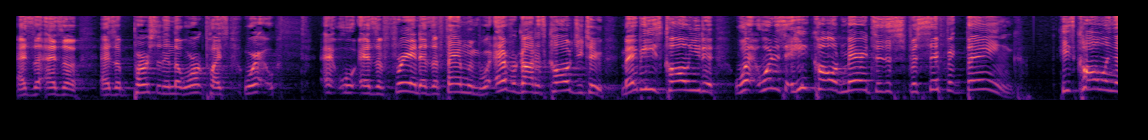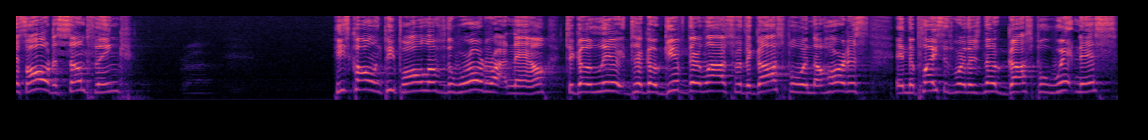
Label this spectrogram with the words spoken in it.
as a, as a, as a person in the workplace, where, eh, as a friend, as a family, whatever God has called you to? Maybe He's calling you to, what, what is it? He called Mary to this specific thing. He's calling us all to something. He's calling people all over the world right now to go live, to go give their lives for the gospel in the hardest, in the places where there's no gospel witness,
